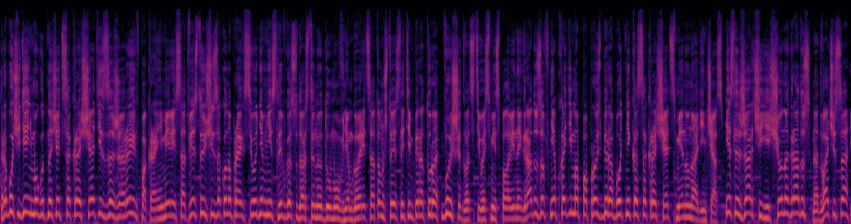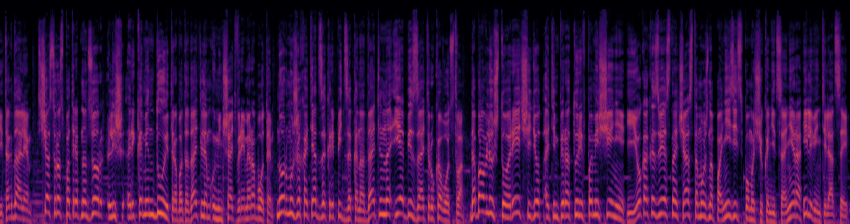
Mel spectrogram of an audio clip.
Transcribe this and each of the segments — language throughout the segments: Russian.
Рабочий день могут начать сокращать из-за жары. По крайней мере, соответствующий законопроект сегодня внесли в Государственную Думу. В нем говорится о том, что если температура выше 28,5 градусов, необходимо по просьбе работника сокращать смену на 1 час. Если жарче, еще на градус, на 2 часа и так далее. Сейчас Роспотребнадзор лишь рекомендует работодателям уменьшать время работы. Норму же хотят закрепить законодательно и обязать руководство. Добавлю, что речь идет о температуре в помещении. Ее как известно, часто можно понизить с помощью кондиционера или вентиляции.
